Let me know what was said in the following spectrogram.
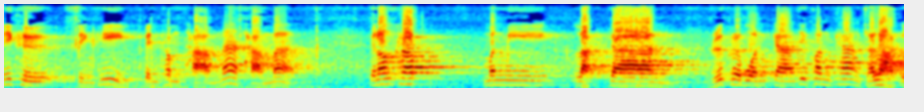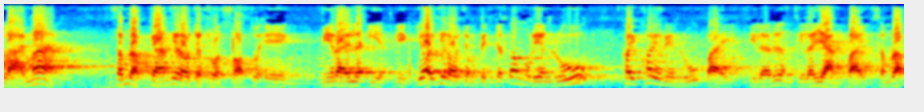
นี่คือสิ่งที่เป็นคำถามน่าถามมากพี่น้องครับ มันมีหลักการหรือกระบวนการที่ค่อนข้างฉลากหลายมากสำหรับการที่เราจะตรวจสอบตัวเอง มีรายละเอียดปลีกย่อยที่เราจำเป็นจะต้องเรียนรู้ ค่อยๆเรียนรู้ไปทีละเรื่องทีละอย่างไปสำหรับ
